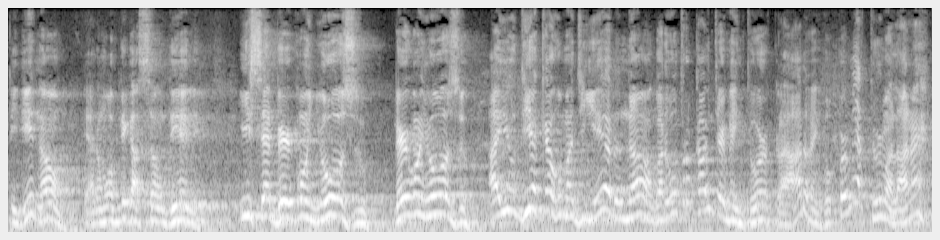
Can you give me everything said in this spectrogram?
Pedir não, era uma obrigação dele. Isso é vergonhoso, vergonhoso. Aí o dia que arruma dinheiro, não, agora eu vou trocar o interventor, claro, vou pôr minha turma lá, né?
